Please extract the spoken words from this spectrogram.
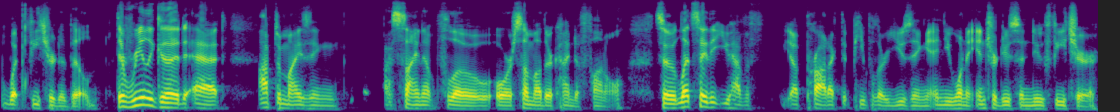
what feature to build. They're really good at optimizing a sign up flow or some other kind of funnel. So let's say that you have a, a, product that people are using and you want to introduce a new feature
